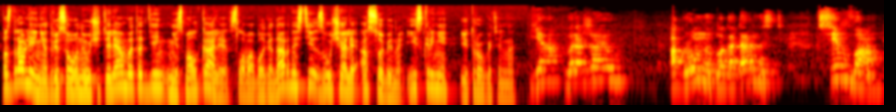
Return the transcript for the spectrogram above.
Поздравления, адресованные учителям в этот день, не смолкали. Слова благодарности звучали особенно искренне и трогательно. Я выражаю огромную благодарность всем вам,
